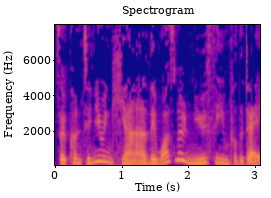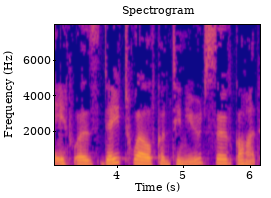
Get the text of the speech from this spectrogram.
So continuing here, there was no new theme for the day. It was day 12 continued, serve God.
